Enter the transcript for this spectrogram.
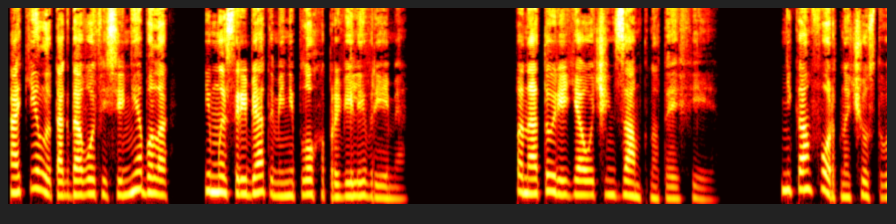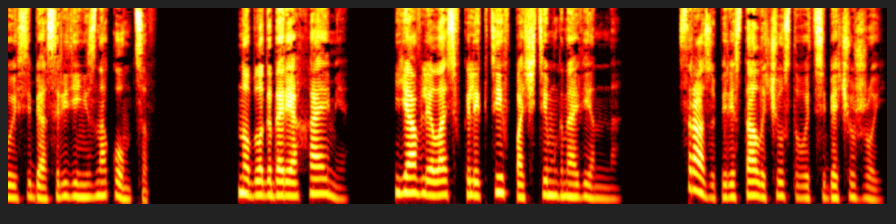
Акилы тогда в офисе не было, и мы с ребятами неплохо провели время. По натуре я очень замкнутая фея. Некомфортно чувствую себя среди незнакомцев. Но благодаря Хайме я влилась в коллектив почти мгновенно. Сразу перестала чувствовать себя чужой.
